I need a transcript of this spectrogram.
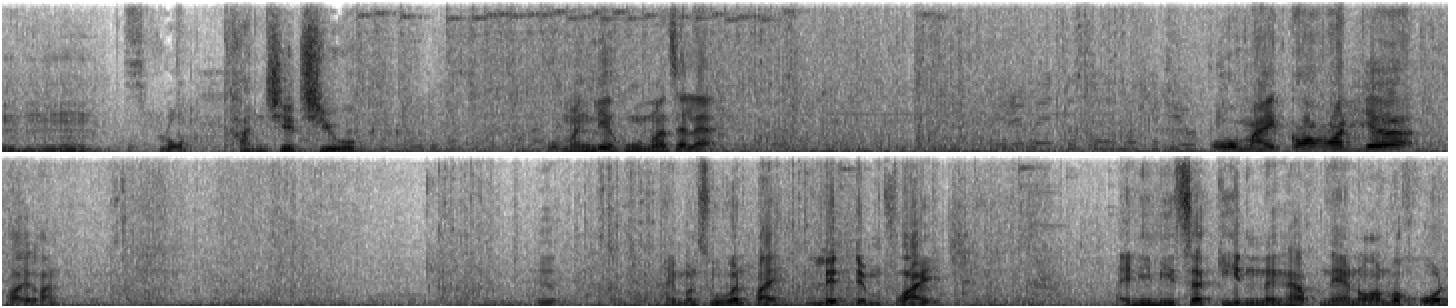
อืมหลบทันเฉียดชิวผมแม่งเรียกหุ่นมาซะแล้วโอ้ไม่กอดเยอะถอยก่อน ให้มันสู้กันไปเล็ดเดมไฟต์ไอ้นี่มีสกินนะครับ แน่นอนว่าคน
